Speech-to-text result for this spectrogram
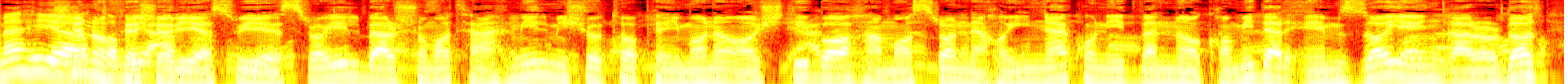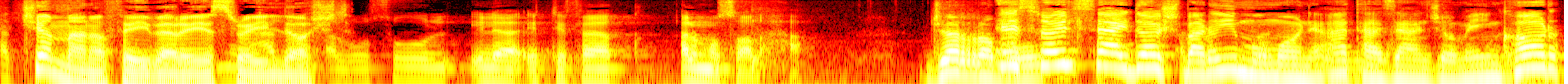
چه نوع فشاری از سوی اسرائیل بر شما تحمیل می‌شد تا پیمان آشتی با حماس را نهایی نکنید و ناکامی در امضای این قرارداد چه منافعی برای اسرائیل داشت؟ اسرائیل سعی داشت برای ممانعت از انجام این کار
